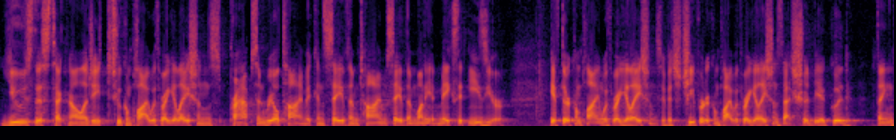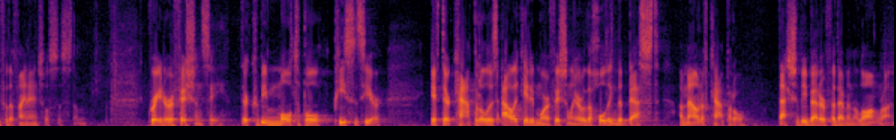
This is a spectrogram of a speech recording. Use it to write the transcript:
use this technology to comply with regulations, perhaps in real time. It can save them time, save them money. It makes it easier. If they're complying with regulations, if it's cheaper to comply with regulations, that should be a good thing for the financial system. Greater efficiency. There could be multiple pieces here. If their capital is allocated more efficiently or they're holding the best amount of capital, that should be better for them in the long run.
